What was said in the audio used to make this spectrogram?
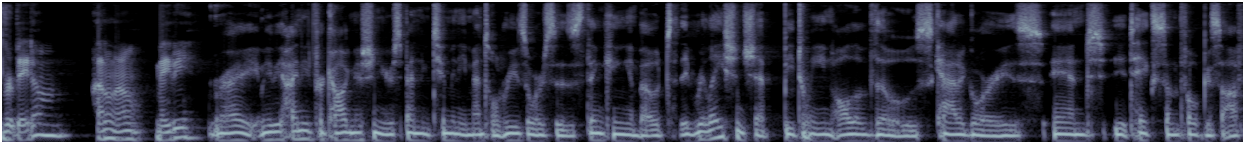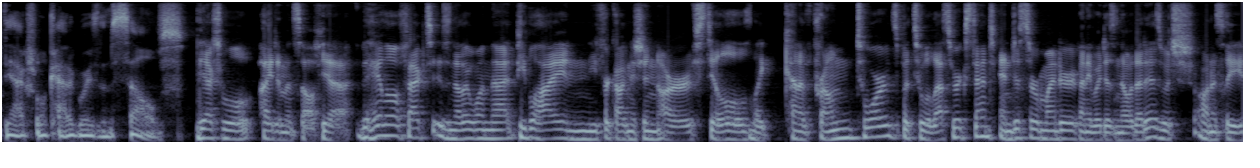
verbatim. I don't know, maybe. Right. Maybe high need for cognition, you're spending too many mental resources thinking about the relationship between all of those categories, and it takes some focus off the actual categories themselves. The actual item itself, yeah. The halo effect is another one that people high in need for cognition are still like kind of prone towards, but to a lesser extent. And just a reminder, if anybody doesn't know what that is, which honestly,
